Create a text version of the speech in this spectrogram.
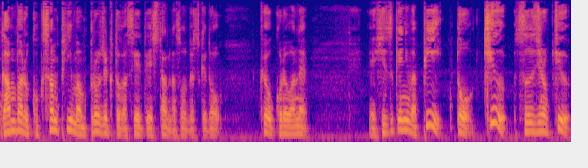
頑張る国産ピーマンプロジェクトが制定したんだそうですけど、今日これはね、日付には P と Q、数字の Q、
